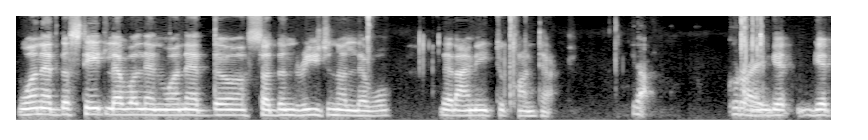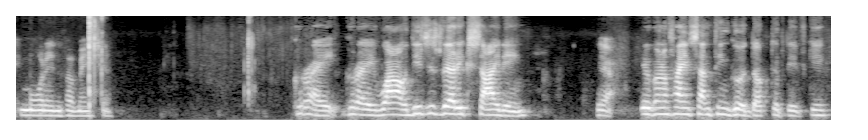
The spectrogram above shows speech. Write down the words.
one at the state level and one at the southern regional level that i need to contact Yeah, Great. and get get more information Great, great. Wow, this is very exciting. Yeah. You're going to find something good, Dr. Divki.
